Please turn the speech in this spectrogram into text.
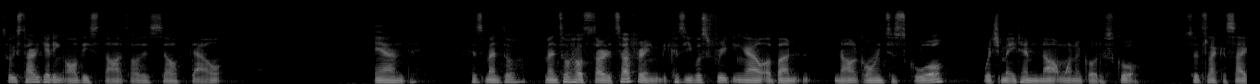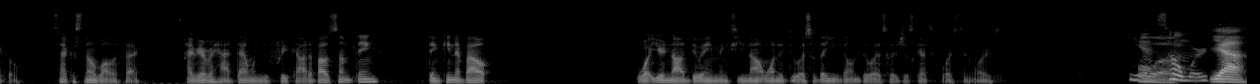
So he started getting all these thoughts, all this self doubt, and his mental mental health started suffering because he was freaking out about not going to school, which made him not want to go to school. So it's like a cycle. It's like a snowball effect. Have you ever had that when you freak out about something, thinking about what you're not doing makes you not want to do it, so then you don't do it, so it just gets worse and worse. Yes, uh, homework. Yeah.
